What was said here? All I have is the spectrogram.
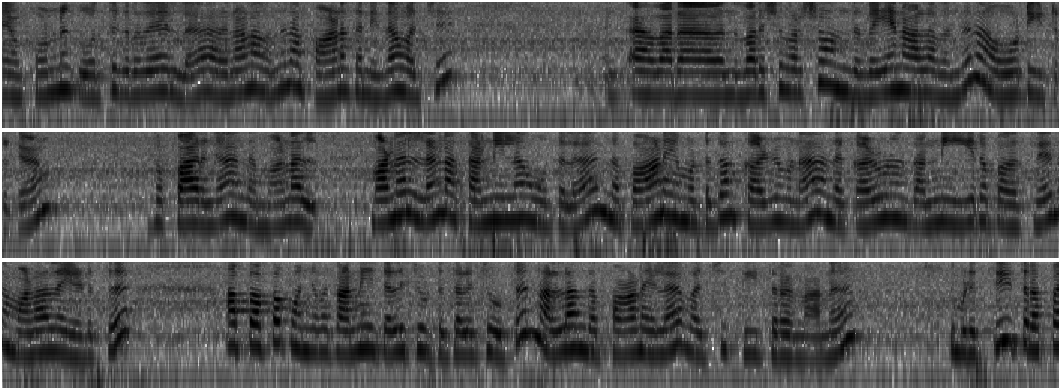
என் பொண்ணுக்கு ஒத்துக்கிறதே இல்லை. அதனால் வந்து நான் பானை தண்ணி தான் வச்சு வர வருஷம் வருஷம் அந்த வெயில் வந்து நான் ஓட்டிகிட்ருக்கேன். இப்போ பாருங்கள் அந்த மணல். மணலில் நான் தண்ணிலாம் ஊற்றலை இந்த பானையை மட்டும் தான் கழுவினேன். அந்த கழுவின தண்ணி ஈரப்பதத்துலேயே அந்த மணலை எடுத்து அப்பப்போ கொஞ்சம் தண்ணி தெளிச்சு விட்டு தெளிச்சு விட்டு நல்லா அந்த பானையில் வச்சு தீத்துறேன் நான். இப்படி தீத்துறப்ப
